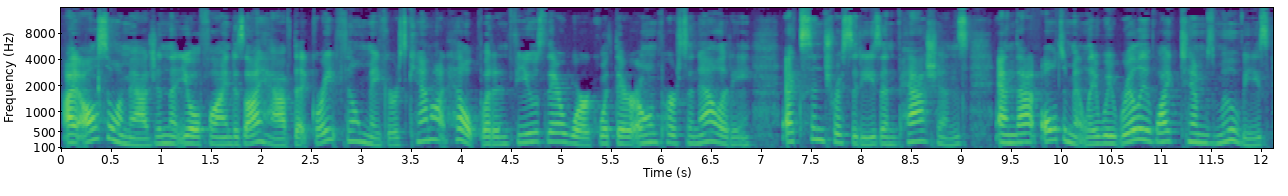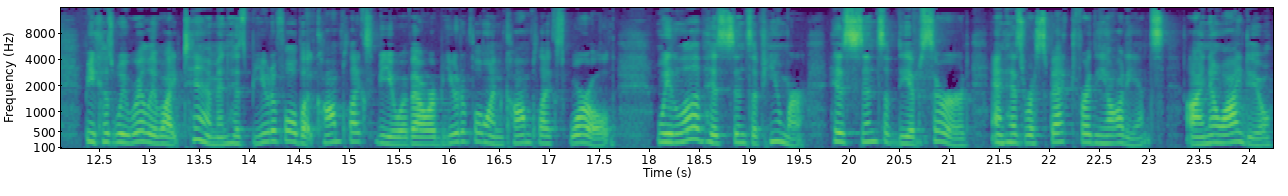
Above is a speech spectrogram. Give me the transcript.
I also imagine that you'll find, as I have, that great filmmakers cannot help but infuse their work with their own personality, eccentricities, and passions, and that ultimately we really like Tim's movies because we really like Tim and his beautiful but complex view of our beautiful and complex world. We love his sense of humor, his sense of the absurd, and his respect for the audience. I know I do,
